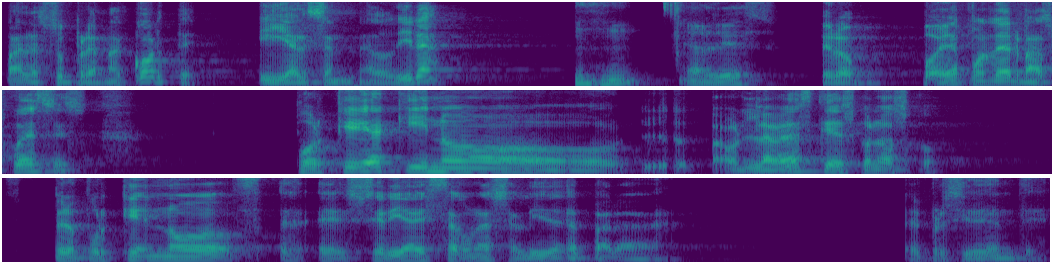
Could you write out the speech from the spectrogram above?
para la Suprema Corte y el Senado dirá. Así es. Pero voy a poner más jueces. ¿Por qué aquí no? La verdad es que desconozco. Pero ¿por qué no eh, sería esta una salida para el presidente?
